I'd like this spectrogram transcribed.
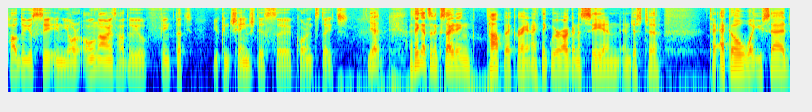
how do you see in your own eyes, how do you think that you can change this uh, current state. Yeah, I think that's an exciting topic, right? And I think we are going to see, and and just to to echo what you said,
